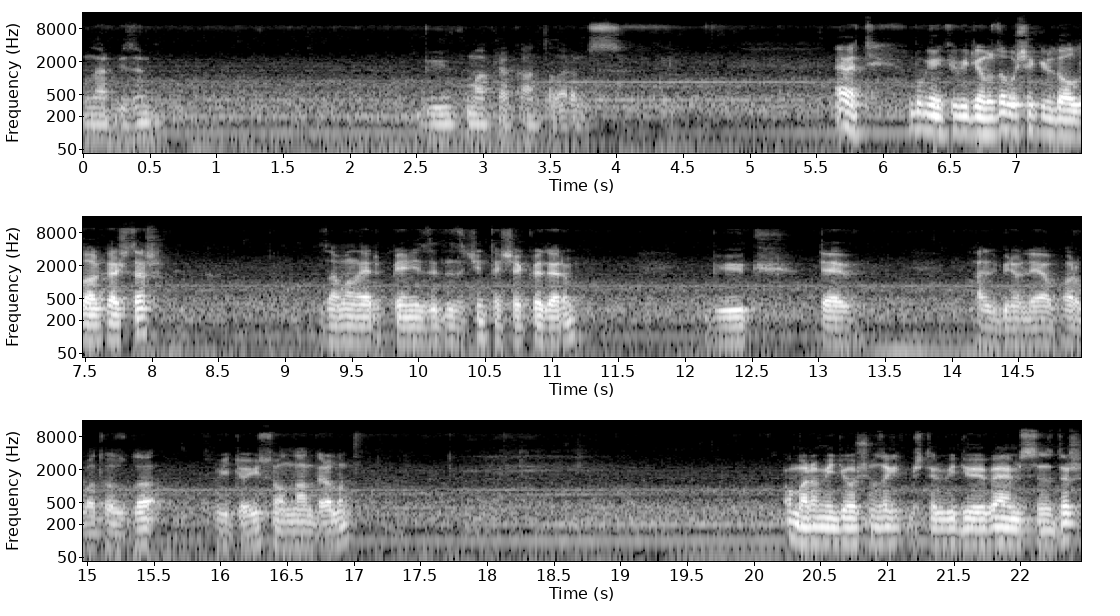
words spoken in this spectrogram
Bunlar bizim büyük makrakantalarımız. Evet, bugünkü videomuz da bu şekilde oldu arkadaşlar. Zaman ayırıp beni izlediğiniz için teşekkür ederim. Büyük, dev, albino leopar batozla videoyu sonlandıralım. Umarım video hoşunuza gitmiştir. Videoyu beğenmişsinizdir.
